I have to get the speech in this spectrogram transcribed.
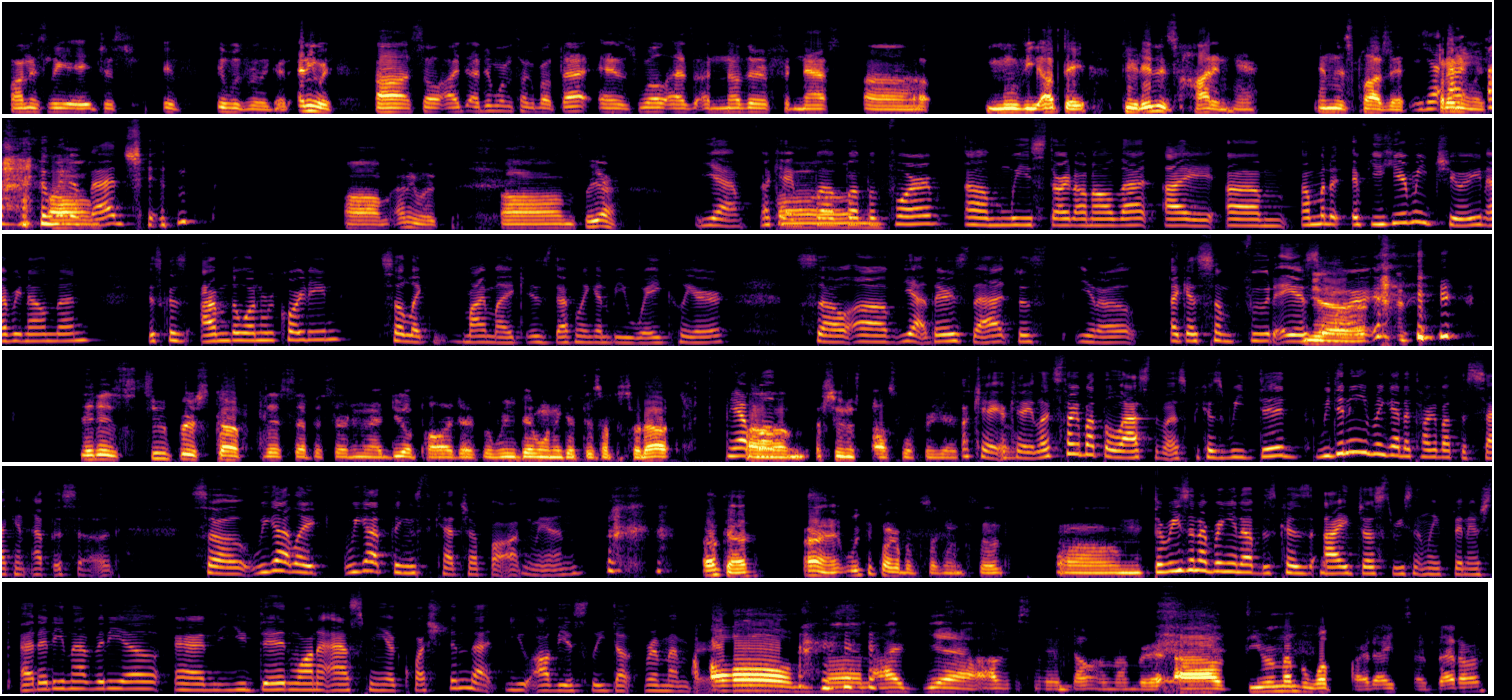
honestly, it just if it was really good. Anyways, uh, so I, I did want to talk about that as well as another FNAF uh movie update. Dude, it is hot in here in this closet. yeah, but I- anyways, I, would um, imagine. um, anyways, um, so yeah, Yeah. Okay, but but Um, before um we start on all that, I um I'm gonna if you hear me chewing every now and then, it's because I'm the one recording. So like my mic is definitely gonna be way clear. So um yeah, there's that. Just you know, I guess some food ASMR. It is super scuffed this episode, and I do apologize, but we did want to get this episode out yeah. Well. um, as soon as possible for you guys. Okay, okay. Let's talk about The Last of Us because we did we didn't even get to talk about the second episode. So we got like we got things to catch up on, man. Okay. All right. We can talk about the second episode. Um, The reason I bring it up is because I just recently finished editing that video, and you did want to ask me a question that you obviously don't remember. oh man, I yeah, obviously I don't remember. Uh, do you remember what part I said that on?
